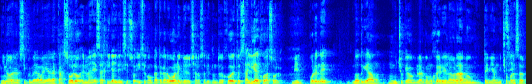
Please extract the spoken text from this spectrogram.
Y no, eran las 5 de la mañana, estaba solo en una de esas giras y la hice, so- hice con Cata Carbone, que ya no salía tanto de joda, entonces salía de joda solo. Bien. Por ende, no te quedaba mucho que hablar con mujeres, la verdad, no tenía mucho Sí. para hacer.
